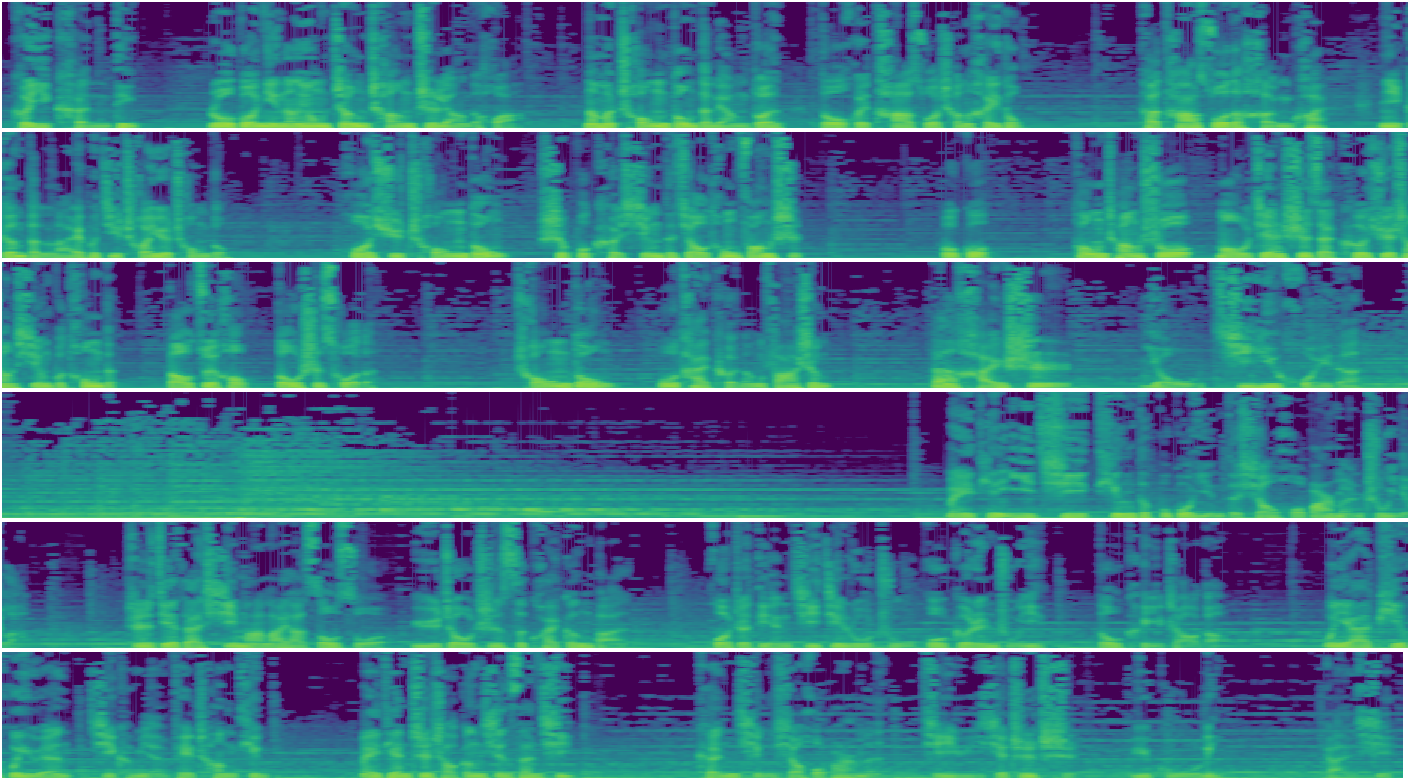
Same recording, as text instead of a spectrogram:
可以肯定，如果你能用正常质量的话，那么虫洞的两端都会塌缩成黑洞，它塌缩的很快，你根本来不及穿越虫洞。或许虫洞是不可行的交通方式，不过，通常说某件事在科学上行不通的，到最后都是错的。虫洞不太可能发生，但还是有机会的。每天一期听得不过瘾的小伙伴们注意了。直接在喜马拉雅搜索“宇宙之思快更版”，或者点击进入主播个人主页，都可以找到。VIP 会员即可免费畅听，每天至少更新三期。恳请小伙伴们给予一些支持与鼓励，感谢。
